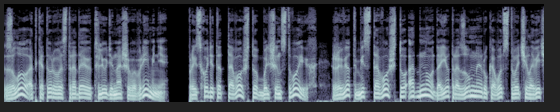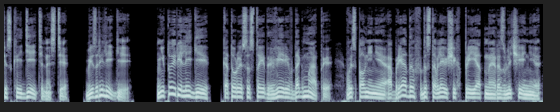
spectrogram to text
Зло, от которого страдают люди нашего времени, происходит от того, что большинство их живет без того, что одно дает разумное руководство человеческой деятельности, без религии. Не той религии, которая состоит в вере в догматы, в исполнении обрядов, доставляющих приятное развлечение,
